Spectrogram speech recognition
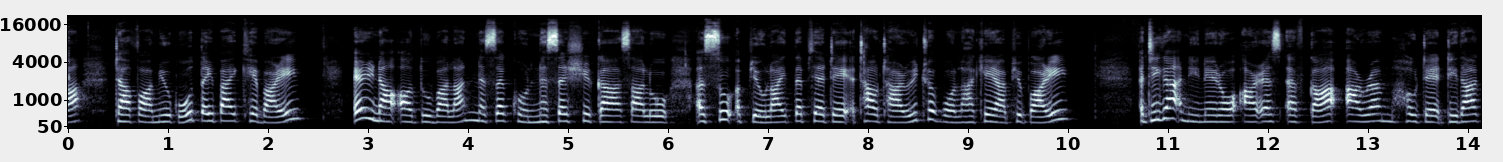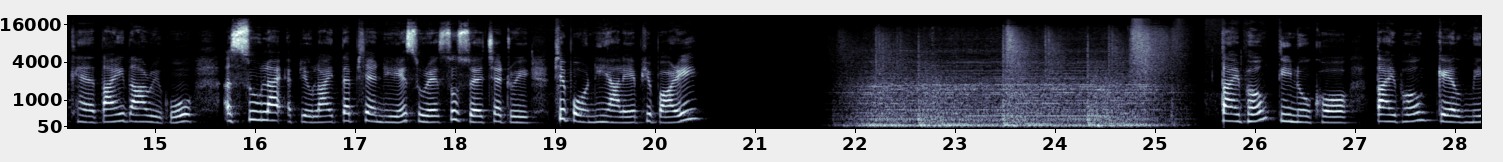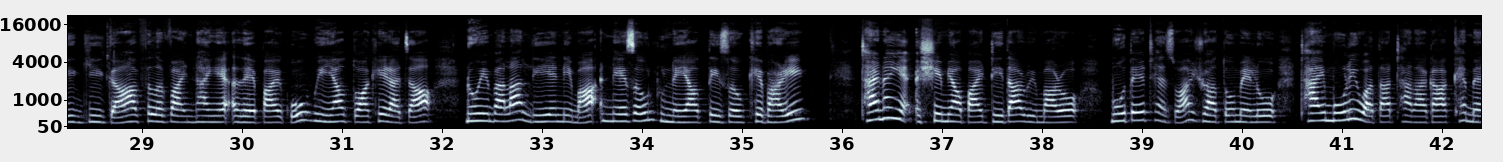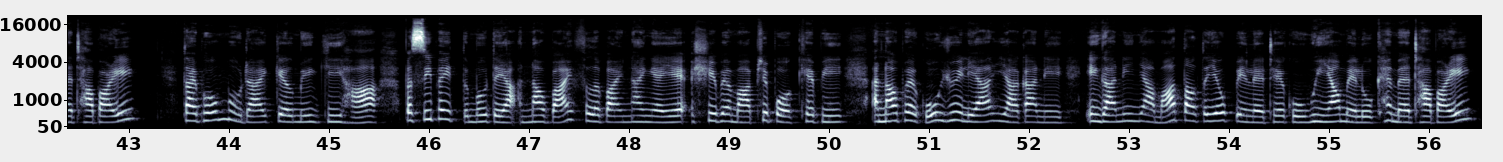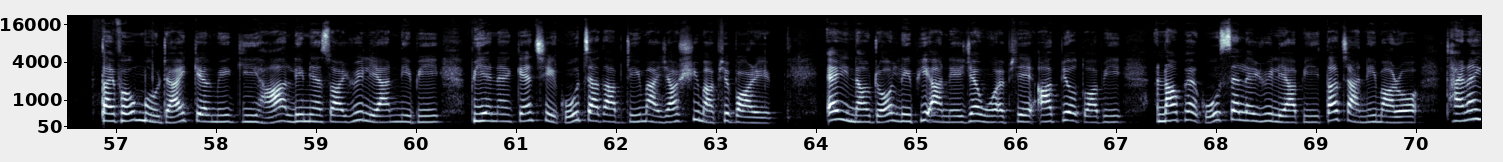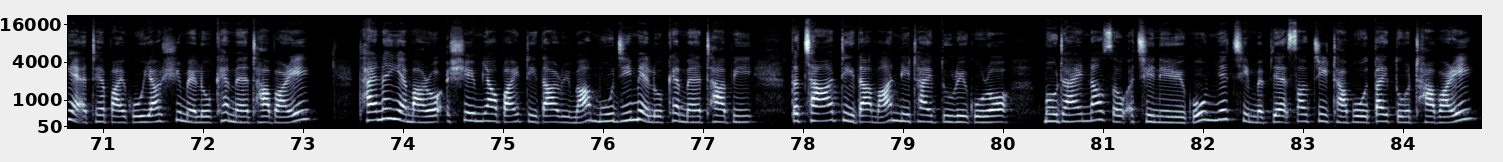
ဒါဖာမြို့ကိုသိမ်းပိုက်ခဲ့ပါတယ်။အဲဒီနောက်အော်တိုဘာလ29 28ကစလို့အစုအပြုံလိုက်တပ်ဖြတ်တဲ့အထောက်အထားတွေထွက်ပေါ်လာခဲ့တာဖြစ်ပါတယ်။ အဓိကအနေနဲ့တော့ RSF က RM ဟုတ်တဲ့ဒေသခံတိုင်းသားတွေကိုအစုလိုက်အပြုံလိုက်တပ်ဖြတ်နေတဲ့ဆိုတဲ့ဆွဆွဲချက်တွေဖြစ်ပေါ်နေရလဲဖြစ်ပါတယ်။တိုင်ဖုန်တီနိုခေါ်တိုင်ဖုန်ကယ်မီဂီကဖိလစ်ပိုင်နိုင်ငံအလဲပိုင်းကိုဝင်ရောက်သွားခဲ့တာကြောင့်နိုဝင်ဘာလ၄ရက်နေ့မှာအနည်းဆုံးလူ၂ယောက်သေဆုံးခဲ့ပါတယ်။ ထိုင်းနိုင်ငံအရှေ့မြောက်ပိုင်းဒေသတွေမှာတော့မိုးသေးထန်စွာရွာသွန်းမယ်လို့ထိုင်းမိုးလေဝသဌာနကခန့်မှန်းထားပါတယ်။တိုင်ဖုန်းမုန်တိုင်းကယ်မီဂီဟာပစိဖိတ်သမုဒ္ဒရာအနောက်ပိုင်းဖိလစ်ပိုင်နိုင်ငံရဲ့အရှေ့ဘက်မှာဖြစ်ပေါ်ခဲ့ပြီးအနောက်ဘက်ကိုရွေ့လျားရာကနေအင်္ဂါနေ့ညမှာတောက်တရုတ်ပင်လယ်ထဲကိုဝင်ရောက်မယ်လို့ခန့်မှန်းထားပါတယ်။တိုင်ဖုန်းမိုဒိုင်ကယ်မီဂီဟာလင်းမြန်စွာရွေ့လျားနေပြီးဗီယက်နမ်ကမ်းခြေကိုကြာတာပတိမှာရောက်ရှိမှာဖြစ်ပါတယ်။ အဲ့ဒီနောက်တော့လေဖိအားနဲ့ရက်ဝန်းအဖြစ်အားပြော့သွားပြီးအနောက်ဘက်ကိုဆက်လက်ရွေ့လျားပြီးတောက်ကြနေမှာတော့ထိုင်းနိုင်ငံအထက်ပိုင်းကိုရောက်ရှိမယ်လို့ခန့်မှန်းထားပါတယ်။ထိုင်းနိုင်ငံမှာတော့အရှေ့မြောက်ပိုင်းဒေသတွေမှာမိုးကြီးမယ်လို့ခန့်မှန်းထားပြီးတခြားဒေသမှာနေထိုင်သူတွေကိုတော့မုန်တိုင်းနောက်ဆုံးအခြေအနေတွေကိုမျက်ခြေမပြတ်စောင့်ကြည့်ထားဖို့တိုက်တွန်းထားပါတယ်။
